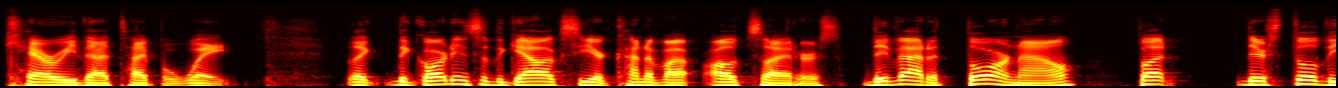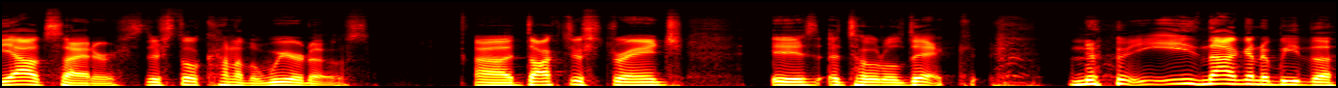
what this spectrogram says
carry that type of weight. Like the Guardians of the Galaxy are kind of outsiders. They've added Thor now, but they're still the outsiders. They're still kind of the weirdos. Uh, Doctor Strange is a total dick. no, he's not going to be the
